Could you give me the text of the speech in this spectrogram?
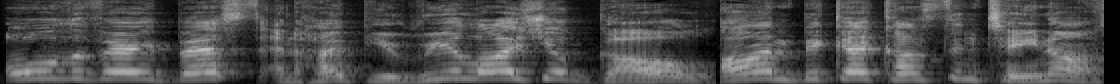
all the very best and hope you realize your goal. I'm Biko Konstantinos.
